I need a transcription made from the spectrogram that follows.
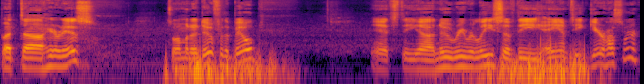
But uh, here it is. That's what I'm going to do for the build. It's the uh, new re-release of the AMT Gear Hustler.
